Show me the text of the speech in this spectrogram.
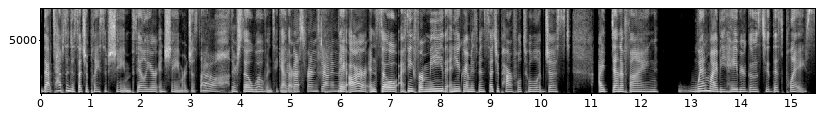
that taps into such a place of shame. Failure and shame are just like Oh. oh, they're so woven together. They're best friends down in there. They are. And so I think for me, the Enneagram has been such a powerful tool of just identifying when my behavior goes to this place,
